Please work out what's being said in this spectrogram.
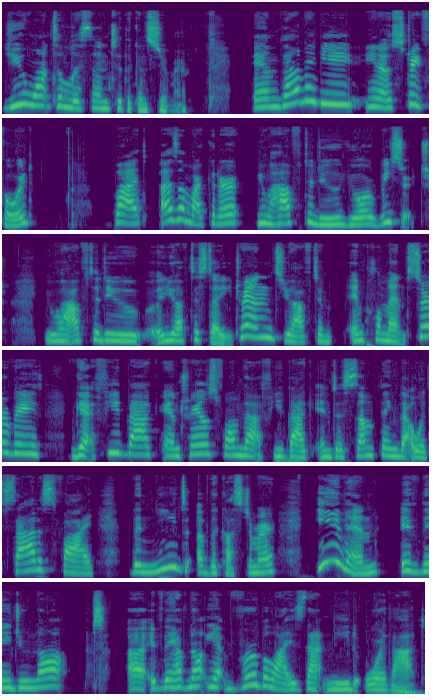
you want to listen to the consumer, and that may be you know straightforward. But as a marketer, you have to do your research. You have to do you have to study trends, you have to implement surveys, get feedback and transform that feedback into something that would satisfy the needs of the customer even if they do not uh, if they have not yet verbalized that need or that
